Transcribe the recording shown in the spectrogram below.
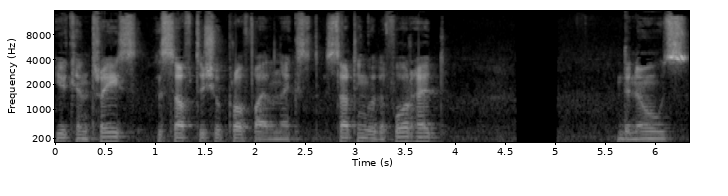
you can trace the soft tissue profile next starting with the forehead the nose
